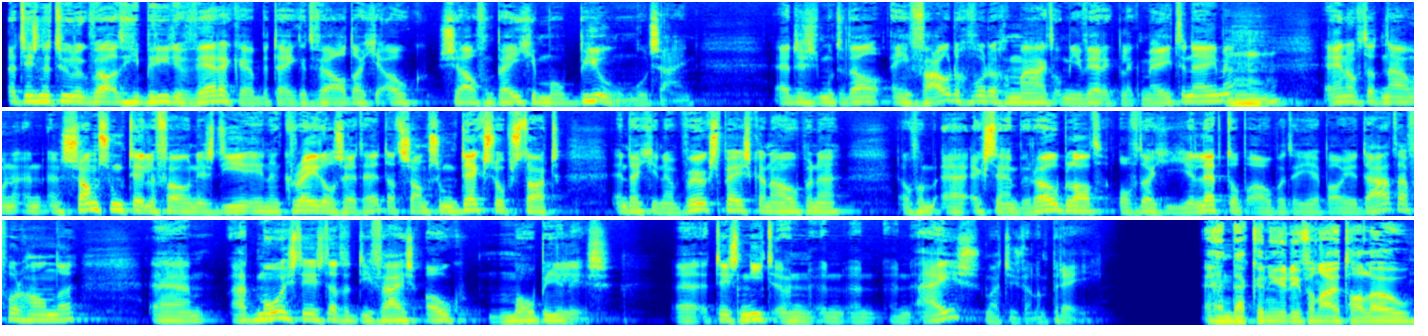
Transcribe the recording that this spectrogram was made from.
het is natuurlijk wel, het hybride werken betekent wel dat je ook zelf een beetje mobiel moet zijn dus het moet wel eenvoudig worden gemaakt om je werkplek mee te nemen. Mhm. En of dat nou een, een Samsung-telefoon is die je in een cradle zet, hè, dat Samsung Desktop start en dat je een workspace kan openen, of een uh, extern bureaublad, of dat je je laptop opent en je hebt al je data voorhanden. Uh, het mooiste is dat het device ook mobiel is. Uh, het is niet een, een, een, een ijs, maar het is wel een pre. En daar kunnen jullie vanuit Hallo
